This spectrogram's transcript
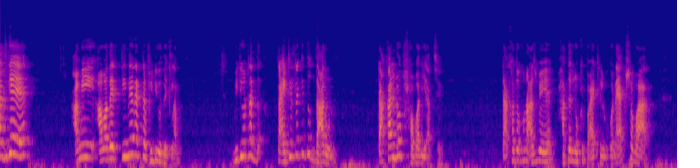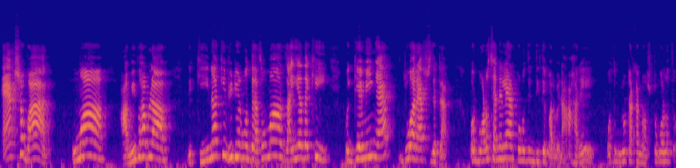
আজকে আমি আমাদের টিনের একটা ভিডিও দেখলাম। ভিডিওটা টাইটেলটা কিন্তু দারুণ। টাকার লোভ সবারই আছে। টাকা যখন আসবে, হাতের লোকে পায়ে ঠেলবো কেন? একশো বার একশো বার। উমা, আমি ভাবলাম যে কি না কি ভিডিওর মধ্যে আছে। উমা, যাইয়া দেখি ওই গেমিং অ্যাপ জুয়ার অ্যাপস যেটা, ওর বড় চ্যানেলে আর কোনো দিন দিতে পারবে না। আহারে, কতগুলো টাকা নষ্ট বলো তো?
